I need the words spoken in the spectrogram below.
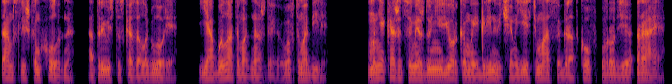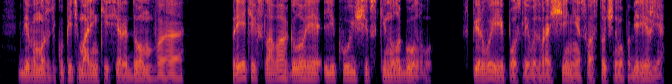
Там слишком холодно, отрывисто сказала Глория. Я была там однажды, в автомобиле. Мне кажется, между Нью-Йорком и Гринвичем есть масса городков вроде Рая, где вы можете купить маленький серый дом в... При этих словах Глория ликующе вскинула голову. Впервые после возвращения с восточного побережья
